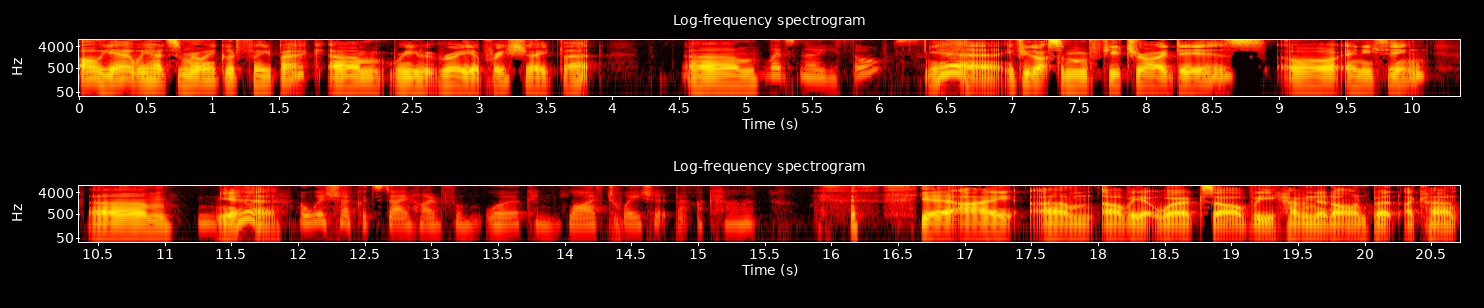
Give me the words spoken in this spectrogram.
Oh yeah, we had some really good feedback. Um, we really appreciate that. Um, Let us know your thoughts. yeah, if you got some future ideas or anything, um, yeah, I wish I could stay home from work and live tweet it, but I can't. yeah. I um, I'll be at work, so I'll be having it on, but I can't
